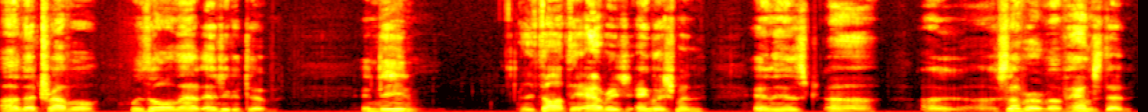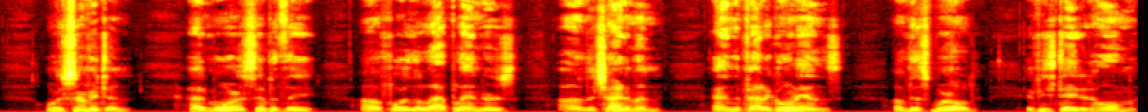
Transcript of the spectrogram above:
uh, that travel was all that educative. Indeed, he thought the average Englishman in his uh, uh, suburb of Hampstead or Surbiton had more sympathy uh, for the Laplanders, uh, the Chinamen, and the Patagonians of this world if he stayed at home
